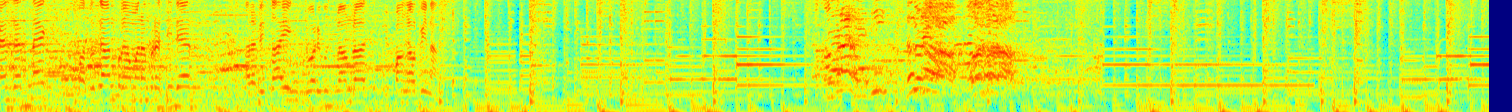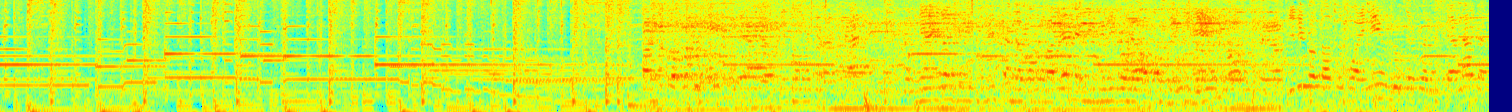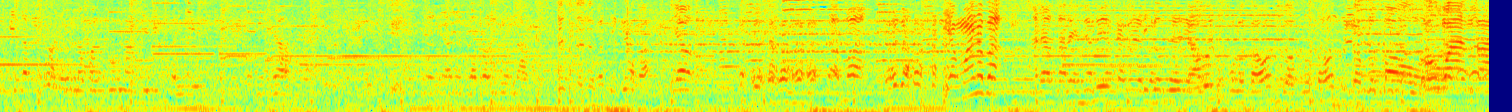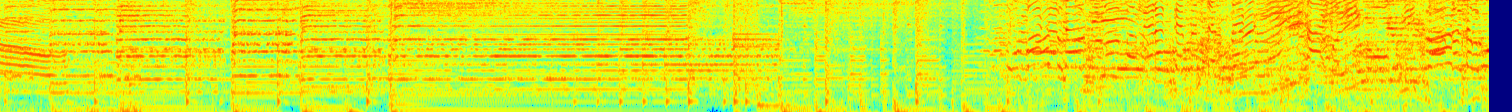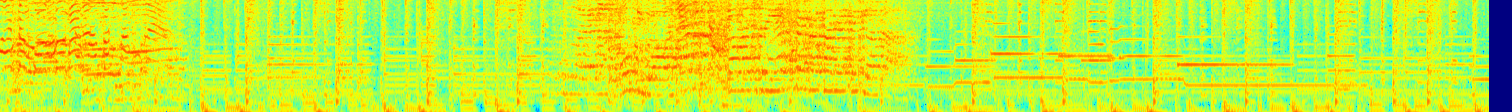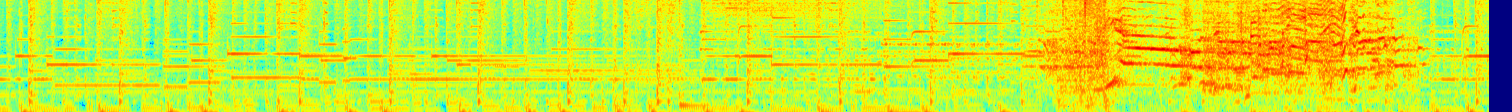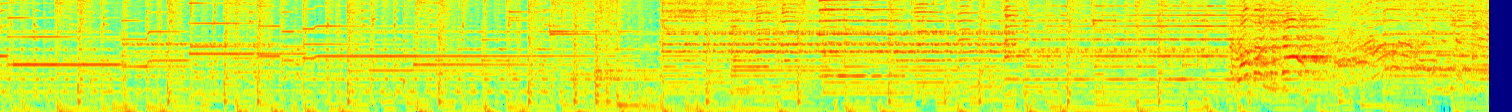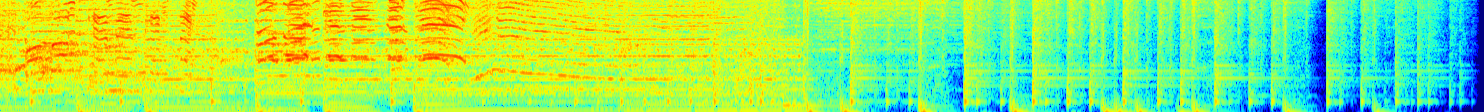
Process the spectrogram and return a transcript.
Mensetnek, pasukan pengamanan presiden ada di Saik 2019 di Pangkal Pinang. Jadi total semua ini untuk sesuai rencana dan bintang itu ada 86 jenis lagi. Ya. Oke. Ini ada 86. Sudah dapat tiga pak? Ya. Sama. Yang mana pak? Ada kalender ini karena 30 tahun, 10 tahun, 20 tahun, 30 tahun. Oh mantap.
